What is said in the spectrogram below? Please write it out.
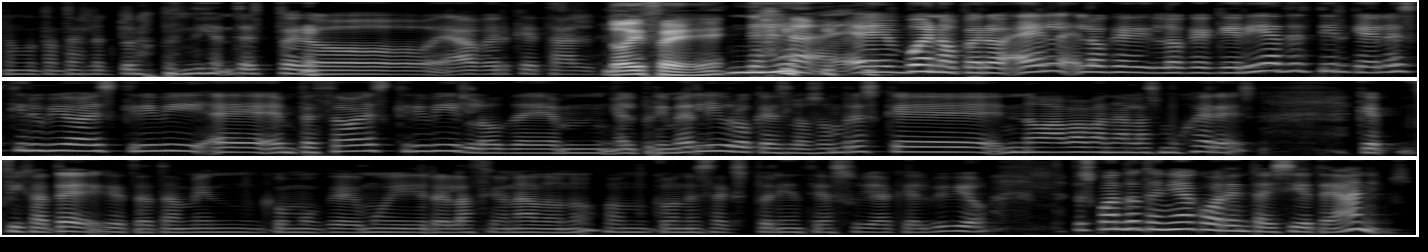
tengo tantas lecturas pendientes, pero a ver qué tal. Doy fe, ¿eh? eh bueno, pero él lo que, lo que quería decir que él escribió, escribí, eh, empezó a escribir lo de mm, el primer libro, que es Los hombres que no amaban a las mujeres, que fíjate que está también como que muy relacionado ¿no? con, con, esa experiencia suya que él vivió, pues cuando tenía 47 años.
